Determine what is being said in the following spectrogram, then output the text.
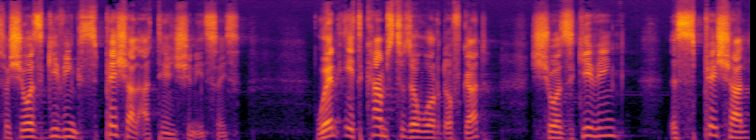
so she was giving special attention it says when it comes to the word of God, she was giving a special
